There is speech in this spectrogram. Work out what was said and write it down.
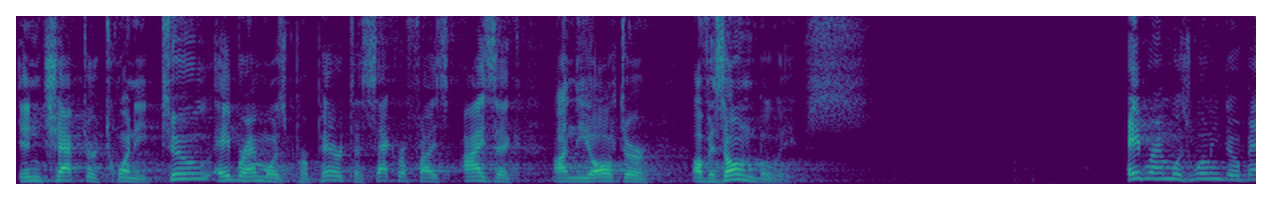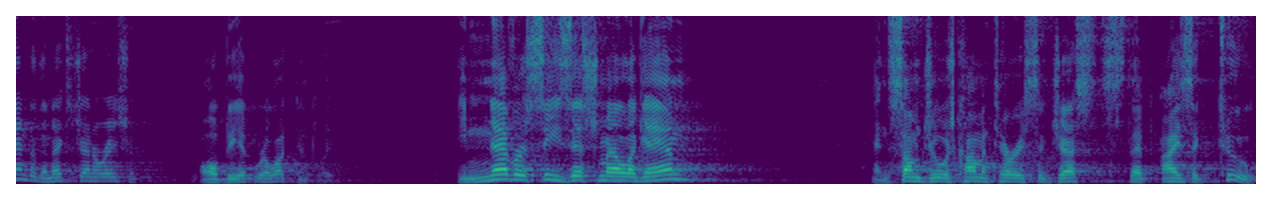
In chapter 22, Abraham was prepared to sacrifice Isaac on the altar of his own beliefs. Abraham was willing to abandon the next generation, albeit reluctantly. He never sees Ishmael again and some Jewish commentary suggests that Isaac too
